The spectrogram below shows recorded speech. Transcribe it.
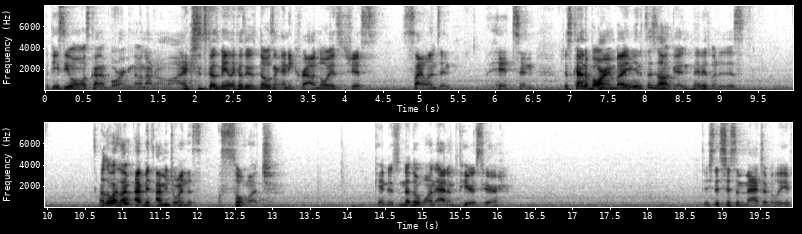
The PC one was kind of boring though, not gonna lie. Just because mainly because there's no like, any crowd noise, just silence and hits and just kind of boring. But I mean, it's, it's all good. It is what it is. Otherwise, I'm I've been, I'm enjoying this so much. Okay, there's another one, Adam Pearce here. This it's just a match, I believe.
